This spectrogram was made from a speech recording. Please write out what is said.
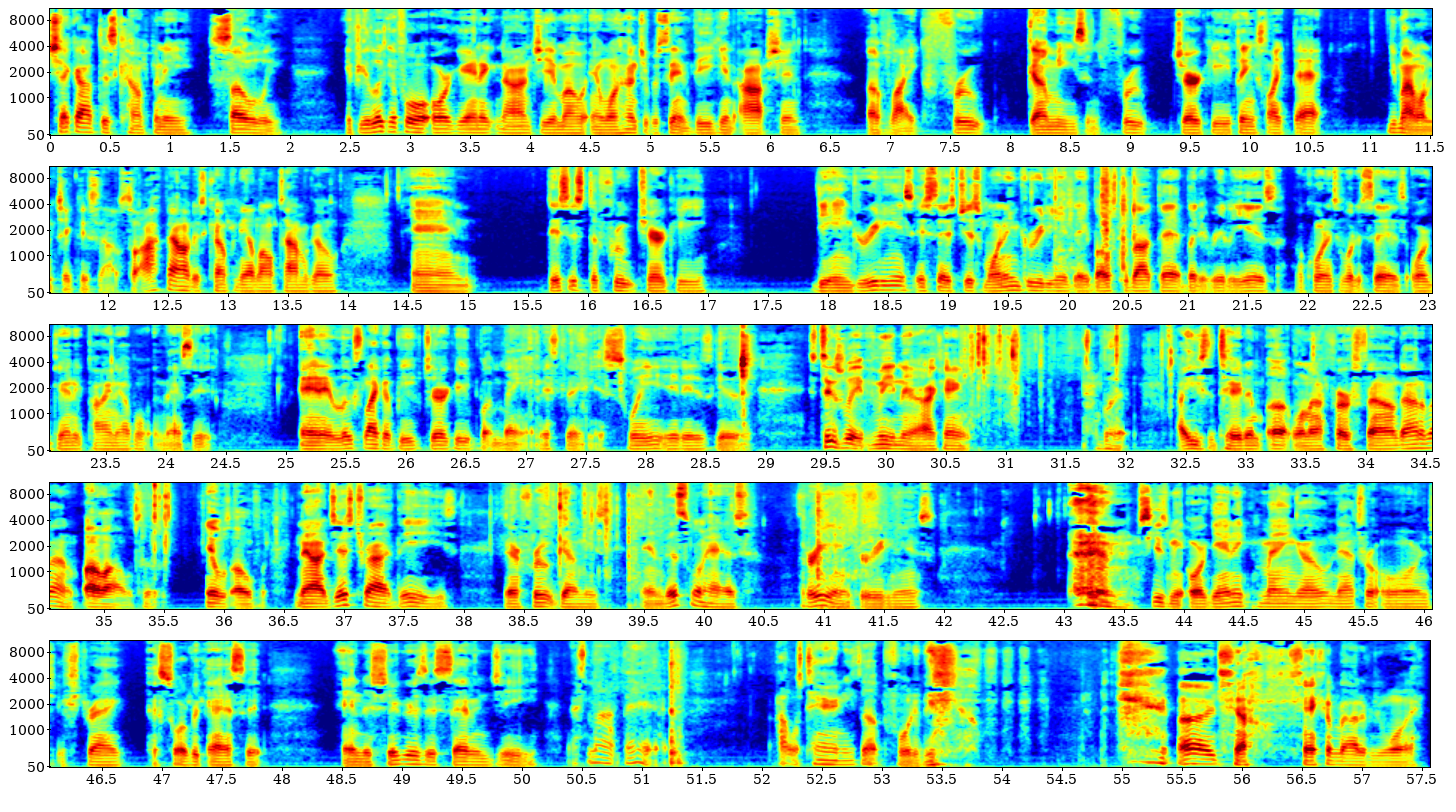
check out this company solely. If you're looking for an organic, non-GMO, and 100% vegan option of like fruit gummies and fruit jerky, things like that, you might want to check this out. So I found this company a long time ago, and this is the fruit jerky. The ingredients, it says just one ingredient. They boast about that, but it really is, according to what it says, organic pineapple, and that's it. And it looks like a beef jerky, but man, this thing is sweet. It is good. It's too sweet for me now. I can't. But I used to tear them up when I first found out about them. Oh, I was hooked. It was over. Now, I just tried these. They're fruit gummies. And this one has three ingredients. excuse me, organic mango, natural orange, extract, ascorbic acid, and the sugars is 7G. That's not bad. I was tearing these up before the video. All right, y'all. Check them out if you want.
